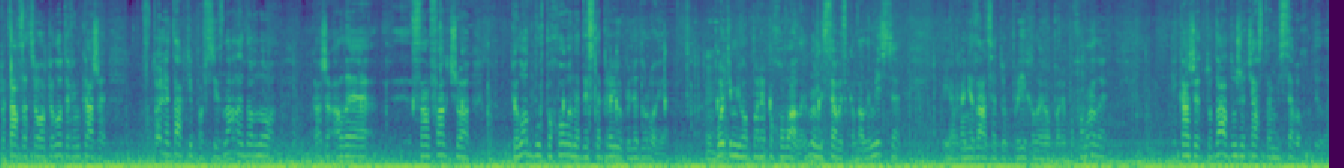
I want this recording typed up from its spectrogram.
питав за цього пілота, він каже, за той літак типу, всі знали давно. Каже, але сам факт, що пілот був похований десь на краю біля дороги. Потім його перепоховали. Ну, місцеві сказали місце, і організація тут приїхала, його перепоховали. І каже, туди дуже часто місцеві ходили.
